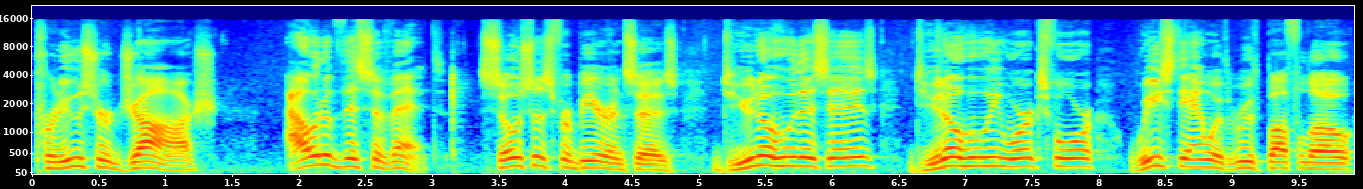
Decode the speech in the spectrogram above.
producer Josh out of this event, Socialists for Beer, and says, do you know who this is? Do you know who he works for? We stand with Ruth Buffalo.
